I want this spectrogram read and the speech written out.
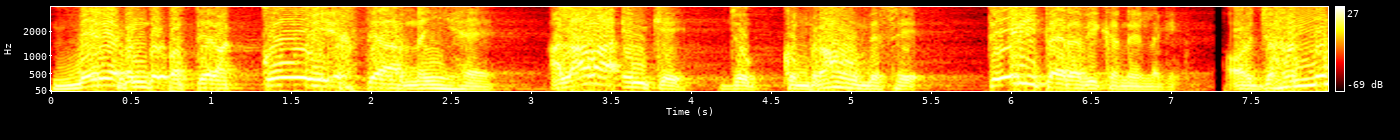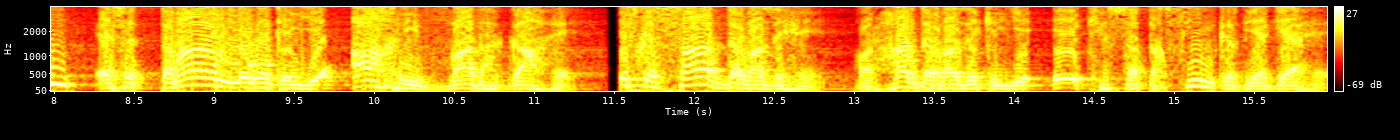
میرے بندوں پر تیرا کوئی اختیار نہیں ہے۔ علاوہ ان کے جو گمراہوں میں سے تیری پیروی کرنے لگے۔ اور جہنم ایسے تمام لوگوں کے لیے آخری وعدہ گاہ ہے۔ اس کے سات دروازے ہیں اور ہر دروازے کے لیے ایک حصہ تقسیم کر دیا گیا ہے۔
